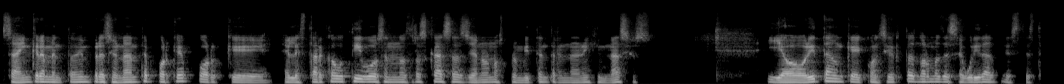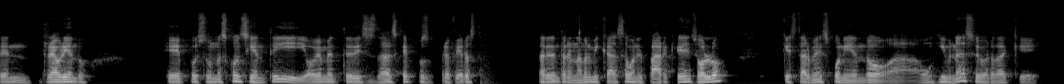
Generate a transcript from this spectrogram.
se ha incrementado impresionante. ¿Por qué? Porque el estar cautivos en nuestras casas ya no nos permite entrenar en gimnasios. Y ahorita, aunque con ciertas normas de seguridad este, estén reabriendo, eh, pues uno es consciente y obviamente dices, ¿sabes qué? Pues prefiero estar entrenando en mi casa o en el parque solo que estarme exponiendo a un gimnasio, ¿verdad? Que,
